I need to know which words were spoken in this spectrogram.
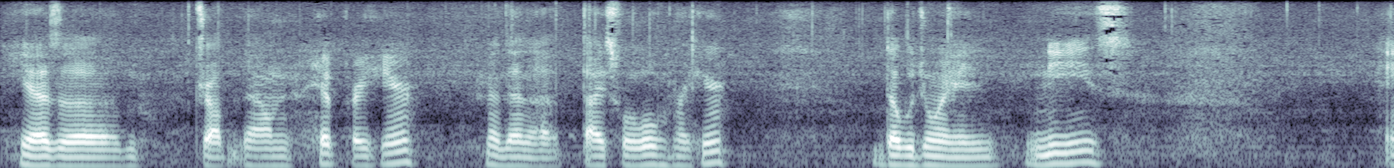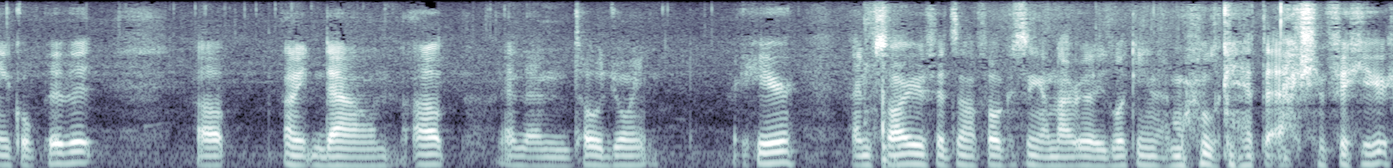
He has a drop down hip right here, and then a thigh swivel right here. Double jointed knees, ankle pivot, up, I mean down, up, and then toe joint right here. I'm sorry if it's not focusing, I'm not really looking, I'm more looking at the action figure.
